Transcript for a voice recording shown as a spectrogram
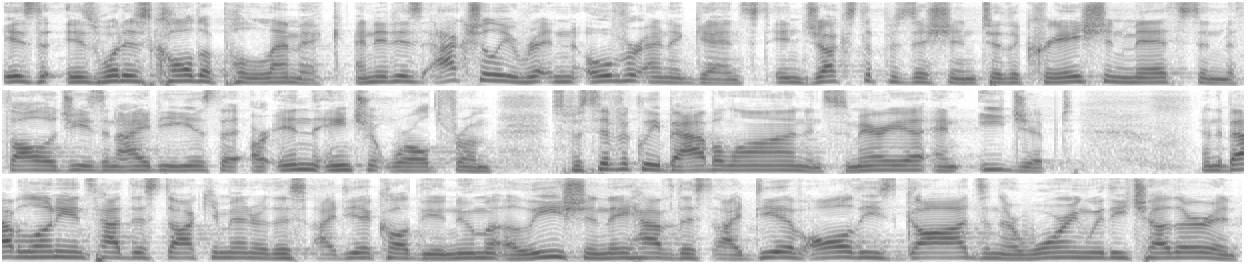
is, is what is called a polemic, and it is actually written over and against in juxtaposition to the creation myths and mythologies and ideas that are in the ancient world from specifically Babylon and Sumeria and Egypt. And the Babylonians had this document or this idea called the Enuma Elish, and they have this idea of all these gods and they're warring with each other. And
